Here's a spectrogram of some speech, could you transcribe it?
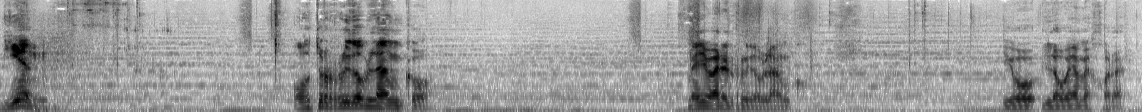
Bien. Otro ruido blanco. Me voy a llevar el ruido blanco. Y lo voy a mejorar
